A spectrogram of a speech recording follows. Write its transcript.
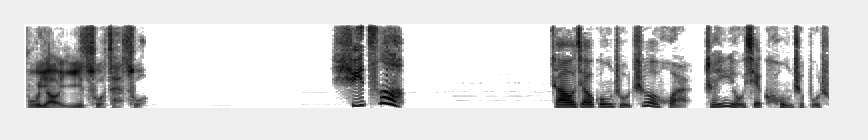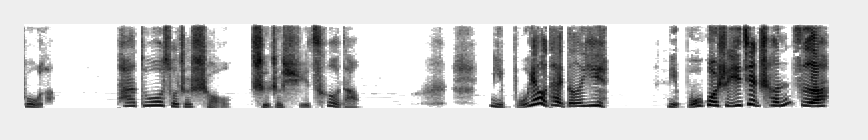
不要一错再错。徐策，昭娇公主这会儿真有些控制不住了，她哆嗦着手指着徐策道：“你不要太得意，你不过是一介臣子。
